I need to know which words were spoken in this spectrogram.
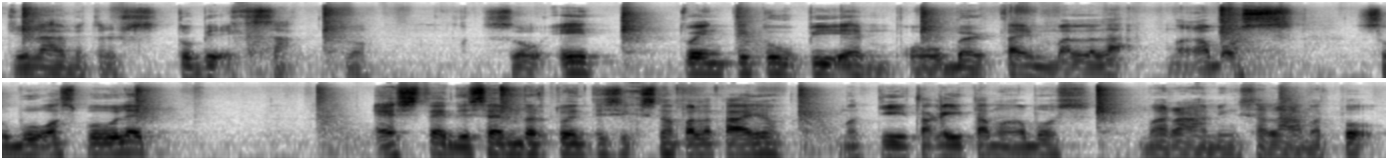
kilometers to be exact. No? So, 8.22 p.m. Overtime, malala, mga boss. So, bukas po ulit. Este, December 26 na pala tayo. Magkita-kita mga boss. Maraming salamat po.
